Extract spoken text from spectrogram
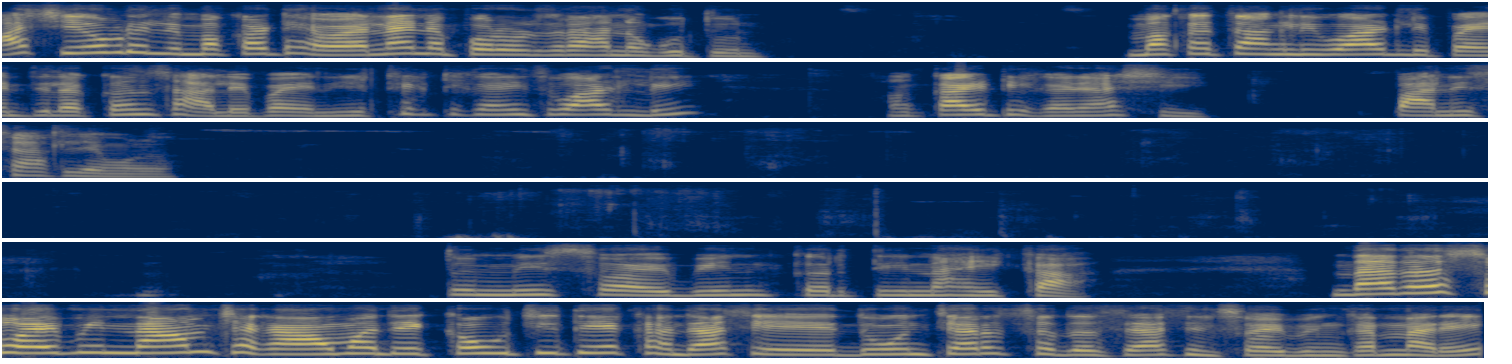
अशी एवढी मका ठेवायला नाही ना परवडत राहणं गुतून. मका चांगली वाढली पाहिजे. तिला कंस आले पाहिजे. ही ठिकठिकाणीच वाढली. आणि काही ठिकाणी अशी पाणी साचल्यामुळं. तुम्ही सोयाबीन करती नाही का? दादा सोयाबीन ना आमच्या गावामध्ये कवचित एखादा असे दोन चार सदस्य असतील सोयाबीन करणारे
